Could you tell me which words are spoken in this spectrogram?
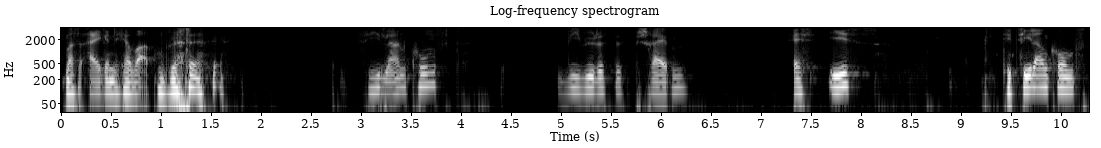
man es eigentlich erwarten würde. Zielankunft, wie würdest du das beschreiben? Es ist die Zielankunft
